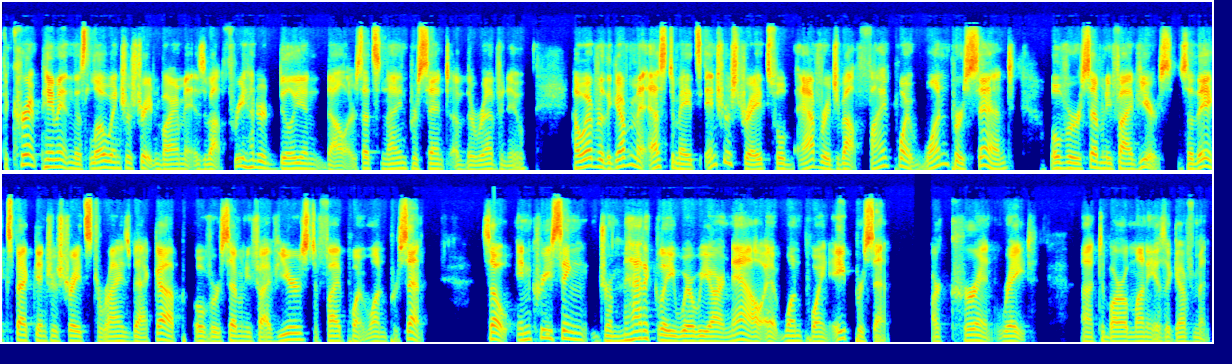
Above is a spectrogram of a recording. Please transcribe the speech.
The current payment in this low interest rate environment is about $300 billion. That's 9% of the revenue. However, the government estimates interest rates will average about 5.1% over 75 years. So they expect interest rates to rise back up over 75 years to 5.1%. So increasing dramatically where we are now at 1.8%, our current rate uh, to borrow money as a government.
